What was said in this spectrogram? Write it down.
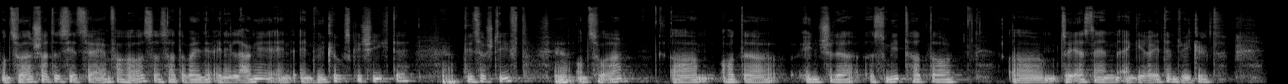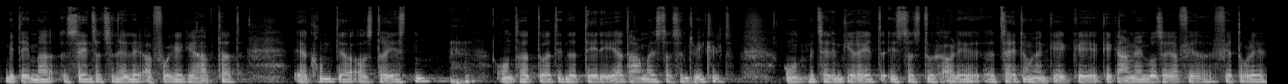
Und zwar schaut es jetzt sehr einfach aus, es hat aber eine, eine lange Ent Entwicklungsgeschichte, ja. dieser Stift. Ja. Und zwar ähm, hat der Ingenieur Smith hat da ähm, zuerst ein, ein Gerät entwickelt, mit dem er sensationelle Erfolge gehabt hat. Er kommt ja aus Dresden mhm. und hat dort in der DDR damals das entwickelt. Und mit seinem Gerät ist das durch alle Zeitungen ge ge gegangen, was er ja für, für tolle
